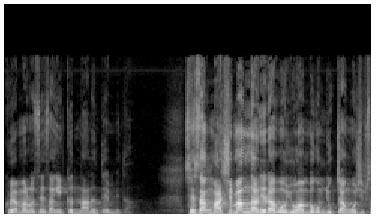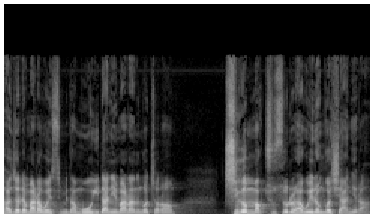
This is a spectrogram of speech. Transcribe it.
그야말로 세상이 끝나는 때입니다. 세상 마지막 날이라고 요한복음 6장 54절에 말하고 있습니다. 모 이단이 말하는 것처럼 지금 막 추수를 하고 이런 것이 아니라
